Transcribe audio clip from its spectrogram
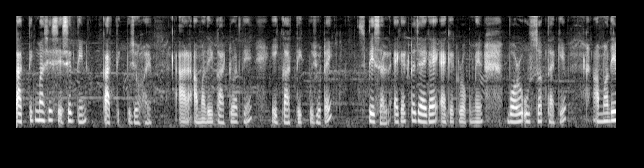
কার্তিক মাসের শেষের দিন কার্তিক পুজো হয়। আর আমাদের কাটোয়াতে এই কার্তিক পুজোটাই স্পেশাল এক একটা জায়গায় এক এক রকমের বড় উৎসব থাকে। আমাদের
